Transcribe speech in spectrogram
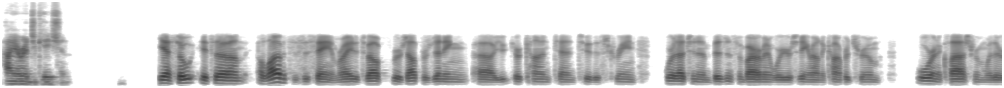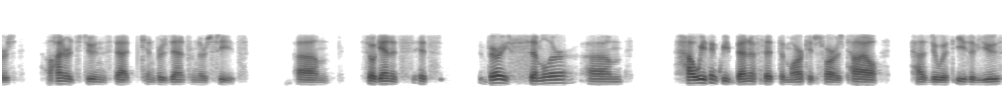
higher education? Yeah, so it's um, a lot of it is the same, right? It's about it's about presenting uh, your, your content to the screen, whether that's in a business environment where you're sitting around a conference room, or in a classroom where there's a hundred students that can present from their seats. Um, so again, it's it's very similar. Um, how we think we benefit the market as far as tile has to do with ease of use,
